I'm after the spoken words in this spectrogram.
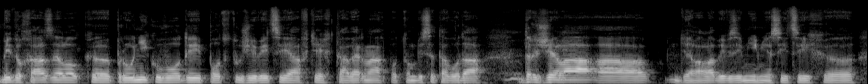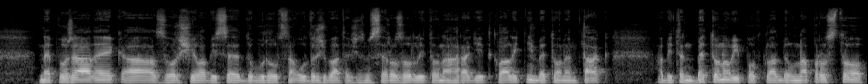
by docházelo k průniku vody pod tu živici a v těch kavernách potom by se ta voda držela a dělala by v zimních měsících eh, nepořádek a zhoršila by se do budoucna údržba, takže jsme se rozhodli to nahradit kvalitním betonem tak, aby ten betonový podklad byl naprosto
